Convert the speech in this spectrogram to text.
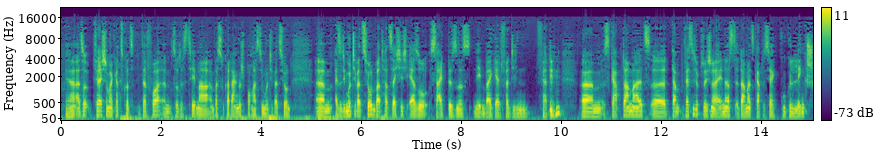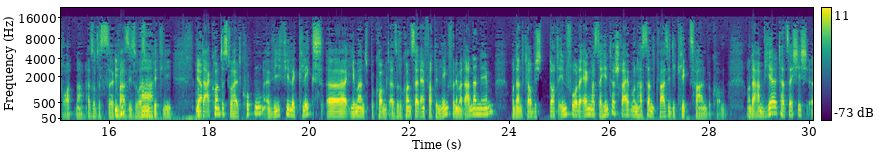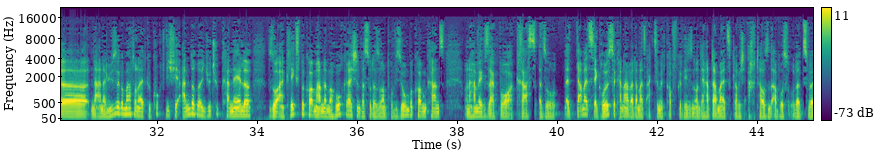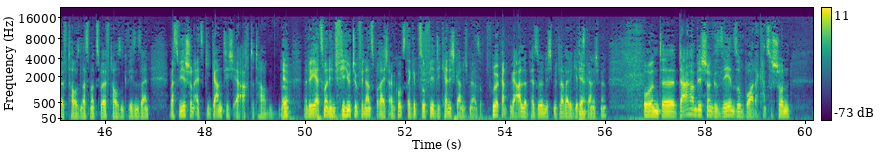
Ja, also vielleicht noch mal ganz kurz davor, ähm, so das Thema, was du gerade angesprochen hast, die Motivation. Ähm, also die Motivation war tatsächlich eher so Side-Business, nebenbei Geld verdienen, fertig. Mhm. Ähm, es gab damals, äh, da, weiß nicht, ob du dich noch erinnerst, äh, damals gab es ja Google Link Shortener, also das ist äh, mhm. quasi sowas ah. wie Bitly. Und ja. da konntest du halt gucken, äh, wie viele Klicks äh, jemand bekommt. Also du konntest halt einfach den Link von jemand anderen nehmen und dann, glaube ich, .info oder irgendwas dahinter schreiben und hast dann quasi die Klickzahlen bekommen. Und da haben wir halt tatsächlich äh, eine Analyse gemacht und halt geguckt, wie viele andere YouTube-Kanäle so an Klicks bekommen, haben dann mal hochgerechnet, was du da so an Provision bekommen kannst. Und dann haben wir gesagt, boah, krass. Also äh, damals der größte Kanal war damals Aktien mit Kopf gewesen und der hat damals, glaube ich, 8000 Abos oder 12.000, lass mal 12.000 gewesen sein, was wir schon als gigantisch erachtet haben. Ne? Ja. Wenn du jetzt mal den YouTube-Finanzbereich anguckst, da gibt's so viel, die kenne ich gar nicht mehr. Also früher kannten wir alle persönlich, mittlerweile geht ja. das gar nicht mehr. Und äh, da haben wir schon gesehen, so, boah, da kannst du schon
